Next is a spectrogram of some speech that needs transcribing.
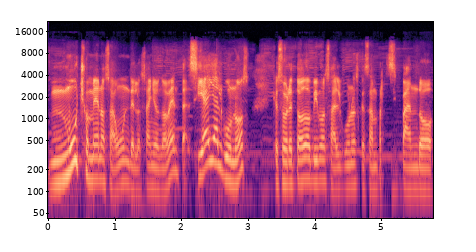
mucho menos aún de los años 90. Si hay algunos, que sobre todo vimos a algunos que están participando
